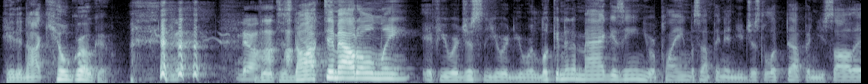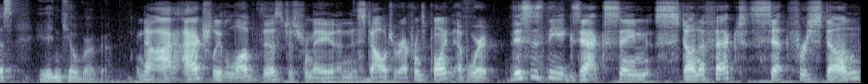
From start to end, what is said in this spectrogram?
he did not kill Grogu. No, It just knocked him out only. If you were just you were you were looking at a magazine, you were playing with something, and you just looked up and you saw this, he didn't kill Grogu. Now, I, I actually love this just from a, a nostalgia reference point of where this is the exact same stun effect set for stun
